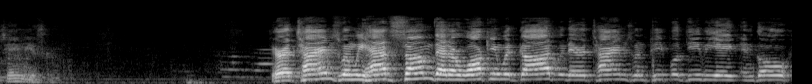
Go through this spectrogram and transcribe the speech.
Youth group. There are times when we have some that are walking with God. There are times when people deviate and go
